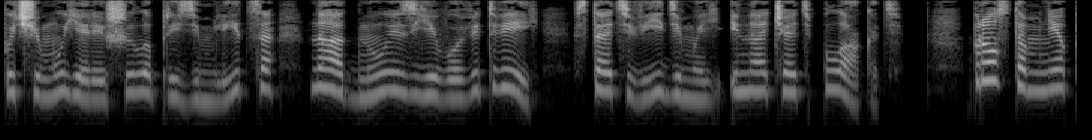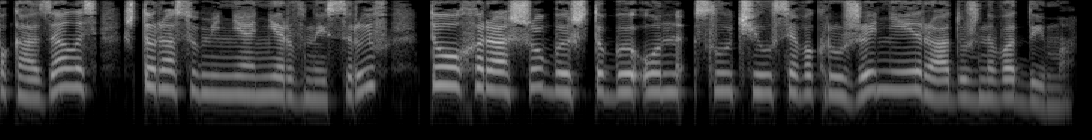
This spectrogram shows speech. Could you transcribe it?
почему я решила приземлиться на одну из его ветвей, стать видимой и начать плакать. Просто мне показалось, что раз у меня нервный срыв, то хорошо бы, чтобы он случился в окружении радужного дыма.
